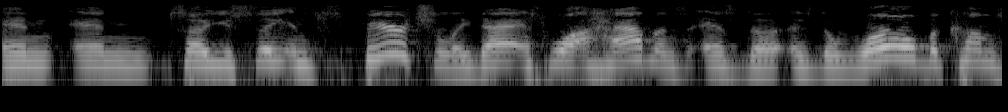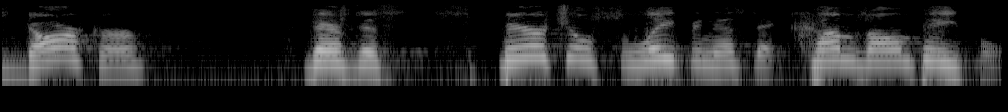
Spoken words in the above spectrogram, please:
And and so you see, and spiritually, that is what happens as the as the world becomes darker. There's this spiritual sleepiness that comes on people.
